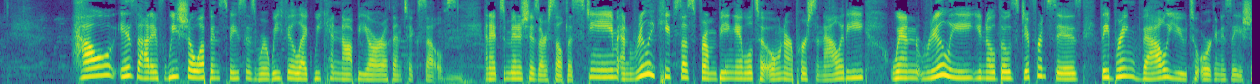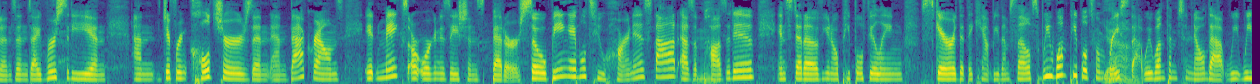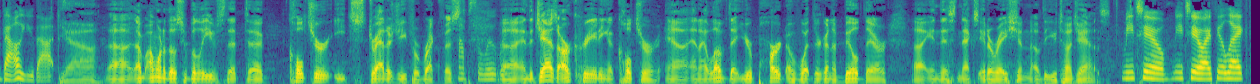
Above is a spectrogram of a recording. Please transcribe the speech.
How is that if we show up in spaces where we feel like we cannot be our authentic selves? Mm. And it diminishes our self esteem and really keeps us from being able to own our personality when really, you know, those differences, they bring value to organizations and diversity and, and different cultures and, and backgrounds. It makes our organizations better. So being able to harness that as a mm. positive instead of, you know, people feeling scared that they can't be themselves, we want people to embrace yeah. that. We want them to know that that. We, we value that. Yeah. Uh, I'm, I'm, one of those who believes that. Uh, culture eats strategy for breakfast. Absolutely. Uh, and the Jazz are creating a culture, uh, and I love that you're part of what they're going to build there uh, in this next iteration of the Utah Jazz. Me too. Me too. I feel like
